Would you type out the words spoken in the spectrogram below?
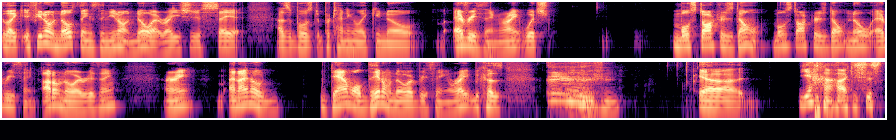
like, if you don't know things, then you don't know it, right? You should just say it, as opposed to pretending like you know everything, right? Which most doctors don't. Most doctors don't know everything. I don't know everything, all right, and I know damn well they don't know everything, right? Because, uh yeah, I just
